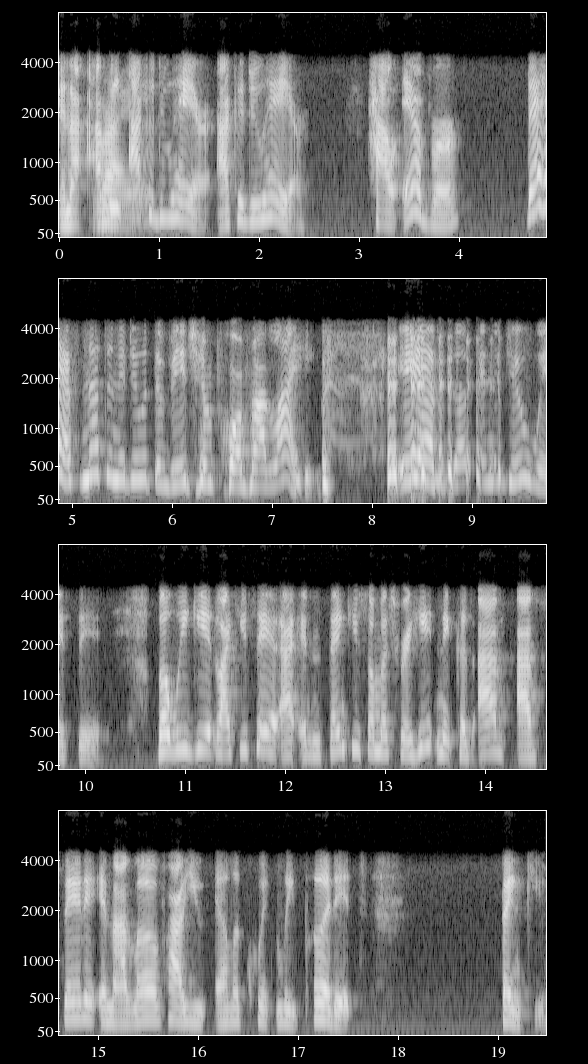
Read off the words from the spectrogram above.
And I, I mean, I could do hair. I could do hair. However, that has nothing to do with the vision for my life. it has nothing to do with it. But we get, like you said, I, and thank you so much for hitting it because I've I've said it and I love how you eloquently put it. Thank you.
